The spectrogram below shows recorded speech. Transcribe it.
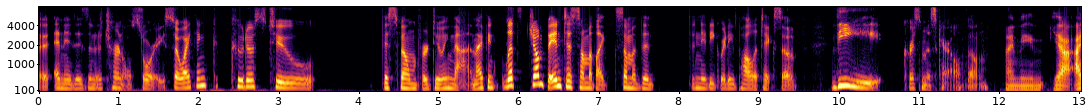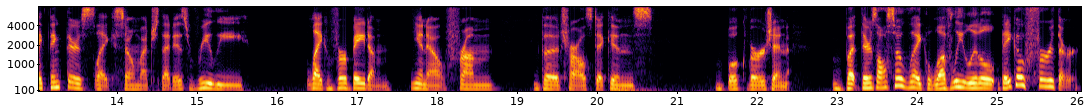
uh, and it is an eternal story. So i think kudos to this film for doing that. And i think let's jump into some of like some of the the nitty gritty politics of the Christmas Carol film. I mean, yeah, I think there's like so much that is really like verbatim, you know, from the Charles Dickens book version. But there's also like lovely little they go further.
